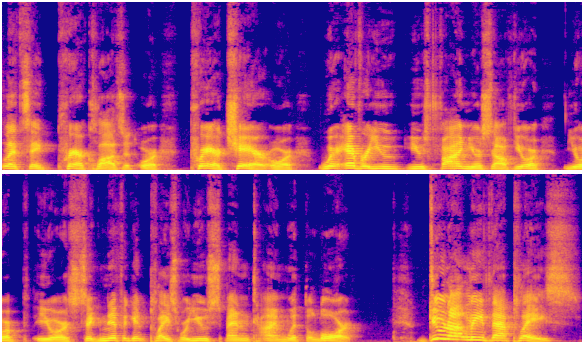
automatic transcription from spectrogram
let's say prayer closet or prayer chair or wherever you you find yourself your your your significant place where you spend time with the Lord. Do not leave that place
